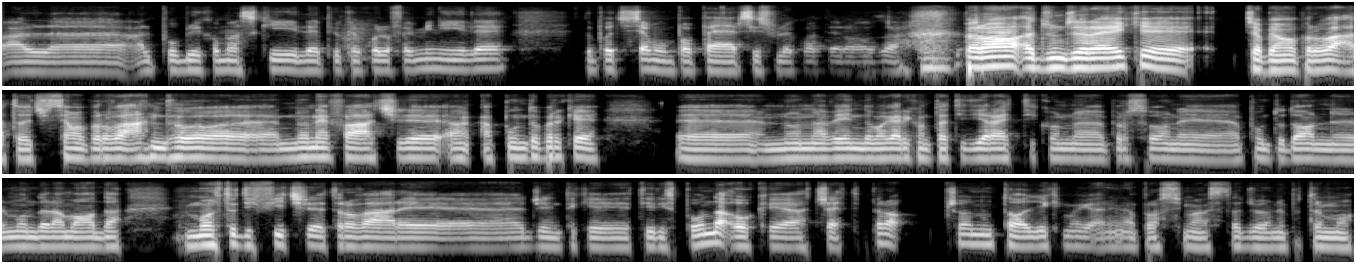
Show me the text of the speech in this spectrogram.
al, al pubblico maschile più che a quello femminile, dopo ci siamo un po' persi sulle quote rosa. Però aggiungerei che ci abbiamo provato e ci stiamo provando, eh, non è facile a- appunto perché eh, non avendo magari contatti diretti con persone, appunto donne nel mondo della moda, è molto difficile trovare eh, gente che ti risponda o che accetti, però ciò non toglie che magari nella prossima stagione potremmo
